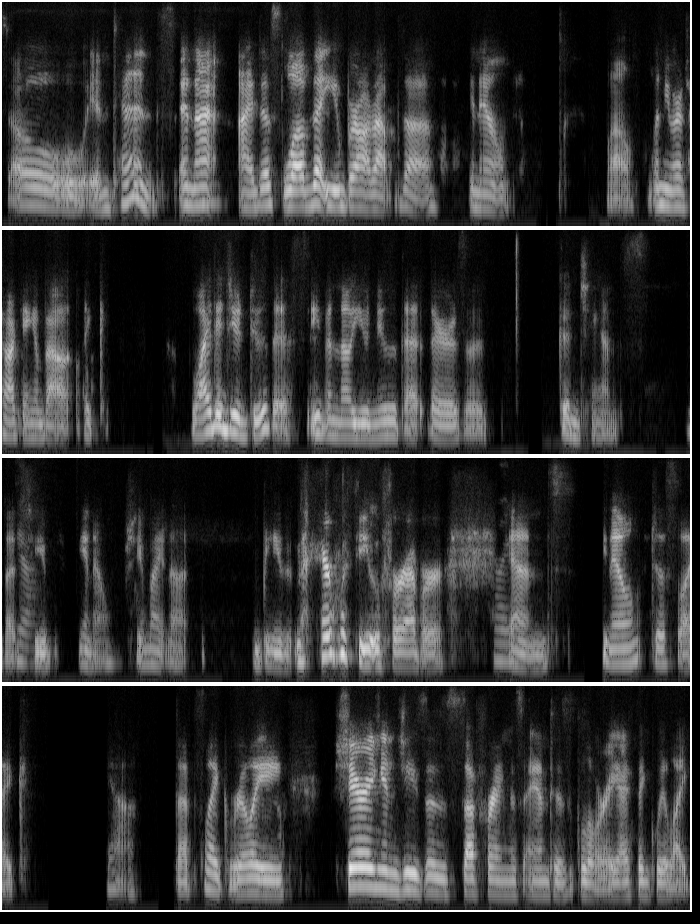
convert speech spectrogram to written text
so intense. And I, I just love that you brought up the, you know, well, when you were talking about like, why did you do this, even though you knew that there's a good chance that yeah. she, you know, she might not be there with you forever. Right. And, you know, just like, yeah, that's like really sharing in Jesus' sufferings and his glory. I think we like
